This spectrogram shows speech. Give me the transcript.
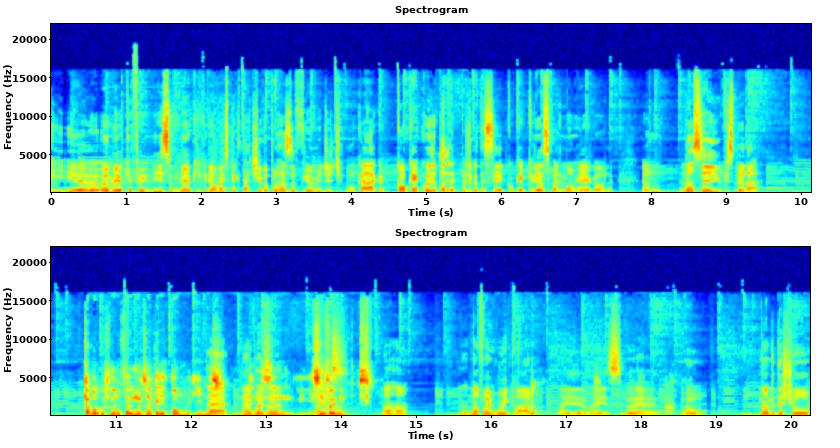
e- e eu, eu meio que fui- isso meio que criou uma expectativa pro resto do filme de tipo, caraca, qualquer coisa pode, pode acontecer, qualquer criança pode morrer agora. Eu não sei o que esperar. Acabou que o filme não foi muito naquele tom daquele início. É, é, pois é. assim, isso Mas- não foi ruim. Aham. Não foi ruim, claro, mas, mas é, eu- não me deixou.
